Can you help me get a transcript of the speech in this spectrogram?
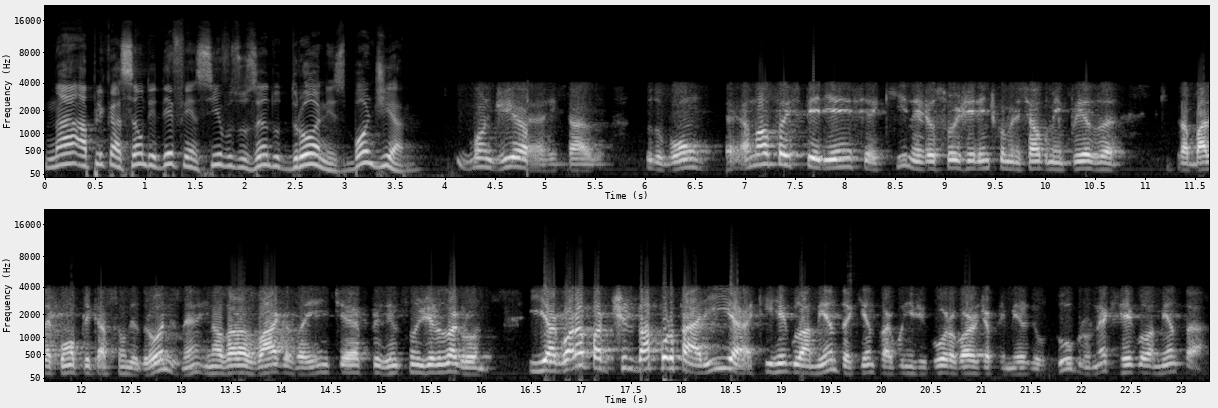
na aplicação de defensivos usando drones? Bom dia. Bom dia, Ricardo. Tudo bom? É, a nossa experiência aqui, né? Eu sou gerente comercial de uma empresa que trabalha com aplicação de drones, né? E nas horas vagas aí a gente é presente nos engenheiros agrônomos. E agora, a partir da portaria que regulamenta, que entra em vigor agora dia 1 de outubro, né? Que regulamenta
